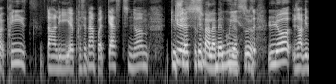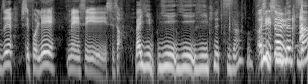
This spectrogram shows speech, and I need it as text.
reprises, dans les euh, précédents podcasts, tu nommes que, je suis attirée sous- par la belle oui, couverture. sous- Là, j'ai envie de dire, c'est pas laid, mais c'est ça. Ben, il est, il est- il est- il est hypnotisant. Ah, c'est hypnotisant.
